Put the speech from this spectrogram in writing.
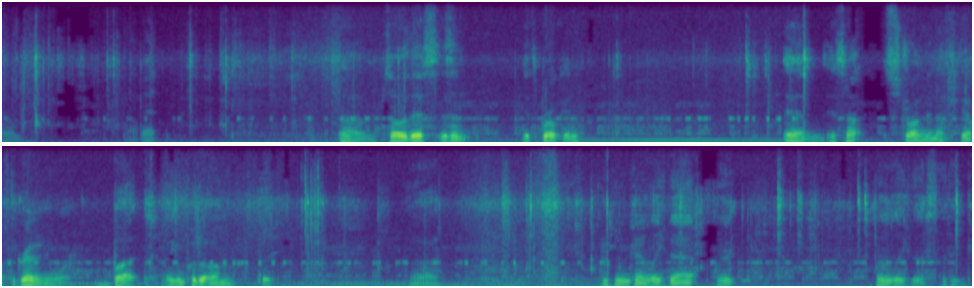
Um, stop it. Um, so this isn't, it's broken. And it's not strong enough to get off the ground anymore. But I can put it on the, uh, Looking kind of like that, right? Or like this, I think.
